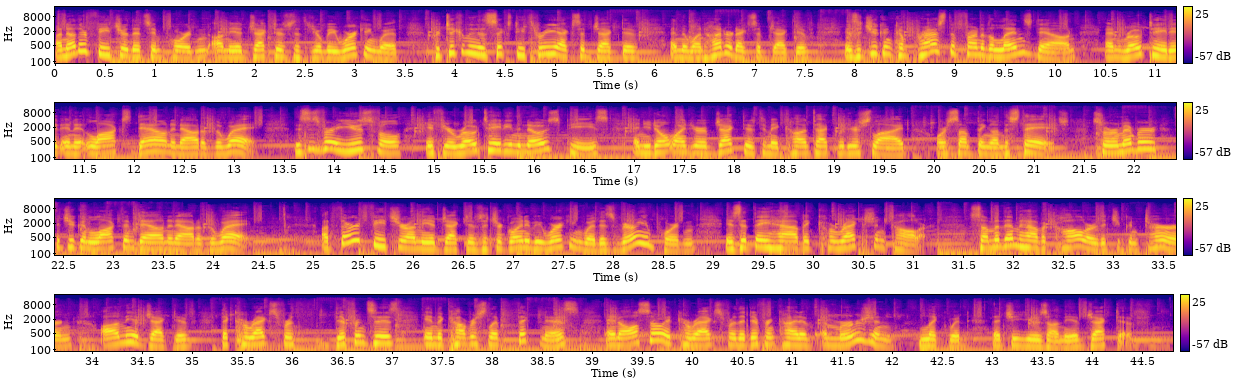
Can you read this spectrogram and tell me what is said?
Another feature that's important on the objectives that you'll be working with, particularly the 63x objective and the 100x objective, is that you can compress the front of the lens down and rotate it and it locks down and out of the way. This is very useful if you're rotating the nose piece and you don't want your objective to make contact with your slide or something on the stage. So remember that you can lock them down and out of the way. A third feature on the objectives that you're going to be working with is very important is that they have a correction collar. Some of them have a collar that you can turn on the objective that corrects for differences in the cover slip thickness and also it corrects for the different kind of immersion liquid that you use on the objective.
